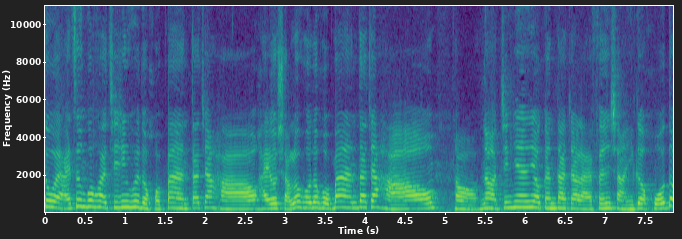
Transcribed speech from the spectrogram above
各位癌症关怀基金会的伙伴，大家好；还有小乐活的伙伴，大家好。好，那今天要跟大家来分享一个活动，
